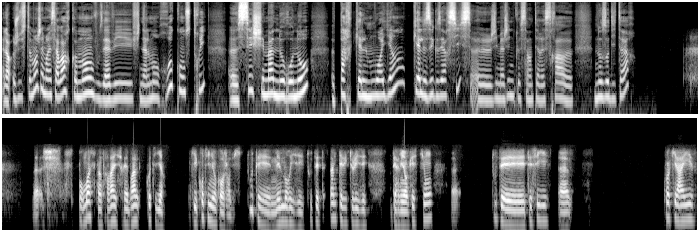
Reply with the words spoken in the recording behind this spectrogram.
Alors justement, j'aimerais savoir comment vous avez finalement reconstruit euh, ces schémas neuronaux, euh, par quels moyens, quels exercices. Euh, j'imagine que ça intéressera nos auditeurs. Pour moi, c'est un travail cérébral quotidien qui continue encore aujourd'hui. Tout est mémorisé, tout est intellectualisé, tout est remis en question, tout est essayé quoi qu'il arrive,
